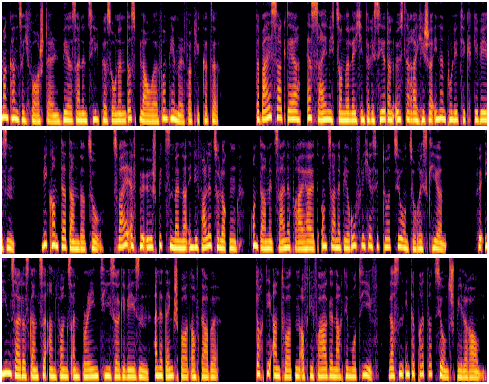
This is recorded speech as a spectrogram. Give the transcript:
Man kann sich vorstellen, wie er seinen Zielpersonen das Blaue vom Himmel verklickerte. Dabei sagt er, er sei nicht sonderlich interessiert an österreichischer Innenpolitik gewesen. Wie kommt er dann dazu, zwei FPÖ-Spitzenmänner in die Falle zu locken und damit seine Freiheit und seine berufliche Situation zu riskieren? Für ihn sei das Ganze anfangs ein Brain-Teaser gewesen, eine Denksportaufgabe. Doch die Antworten auf die Frage nach dem Motiv lassen Interpretationsspielraum.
